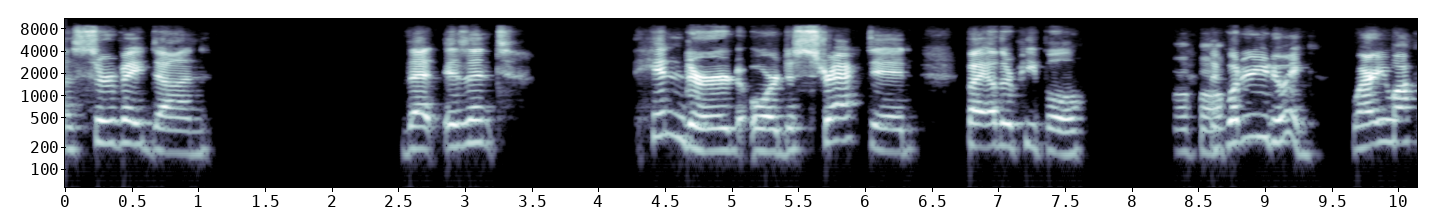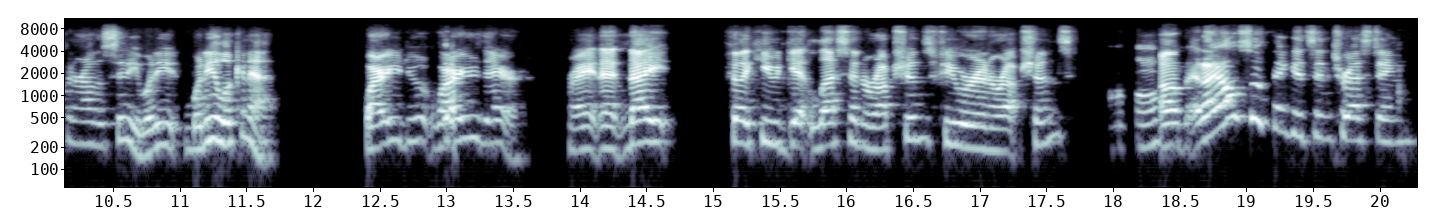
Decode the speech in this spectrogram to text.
a survey done that isn't hindered or distracted by other people Mhm. like, what are you doing? Why are you walking around the city? What are you What are you looking at? Why are you doing? Why are you there? right? And at night, I feel like he would get less interruptions, fewer interruptions. Mhm. Um, and I also think it's interesting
